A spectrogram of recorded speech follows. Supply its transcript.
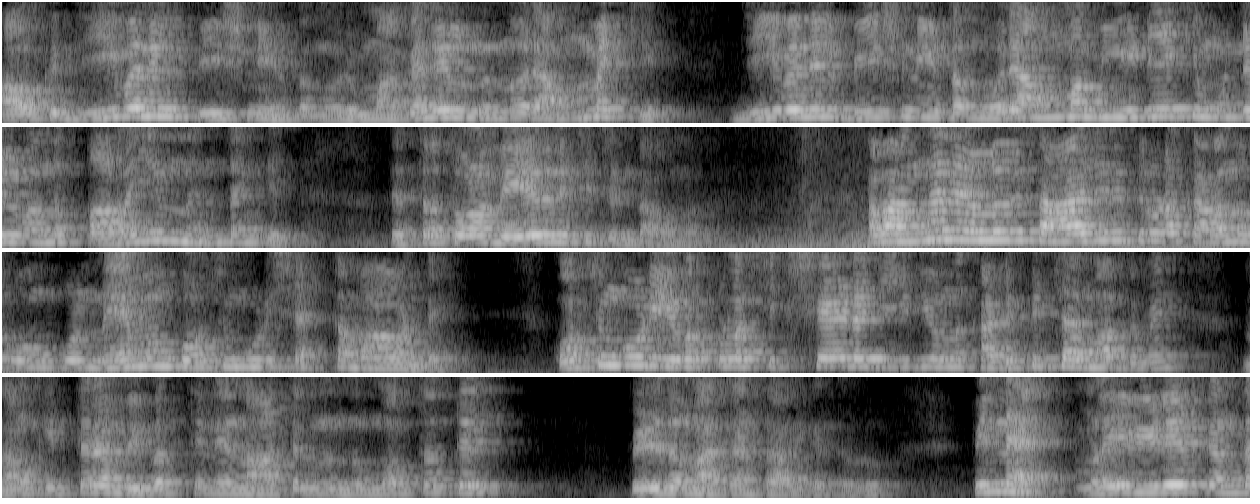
അവർക്ക് ജീവനിൽ ഭീഷണിയുണ്ടെന്ന്. ഒരു മകനിൽ നിന്ന് ഒരു അമ്മയ്ക്ക് ജീവനിൽ ഭീഷണിയുണ്ടെന്ന്. ഒരു അമ്മ മീഡിയയ്ക്ക് മുന്നിൽ വന്ന് പറയുന്നുണ്ടെങ്കിൽ എത്രത്തോളം വേദനിച്ചിട്ടുണ്ടാവുന്നത്. അപ്പൊ അങ്ങനെയുള്ള ഒരു സാഹചര്യത്തിലൂടെ കടന്നു പോകുമ്പോൾ നിയമം കുറച്ചും കൂടി ശക്തമാവണ്ടേ? കുറച്ചും കൂടി ഇവർക്കുള്ള ശിക്ഷയുടെ രീതി ഒന്ന് കടുപ്പിച്ചാൽ മാത്രമേ നമുക്ക് ഇത്തരം വിപത്തിനെ നാട്ടിൽ നിന്ന് മൊത്തത്തിൽ പിഴുതു മാറ്റാൻ സാധിക്കത്തുള്ളൂ. പിന്നെ നമ്മൾ ഈ വീഡിയോയിൽ കണ്ട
